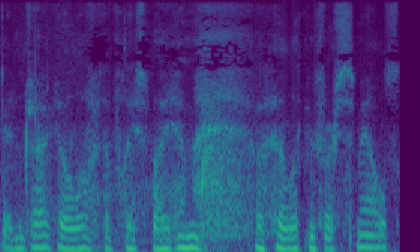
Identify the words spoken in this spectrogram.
getting dragged all over the place by him looking for smells.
